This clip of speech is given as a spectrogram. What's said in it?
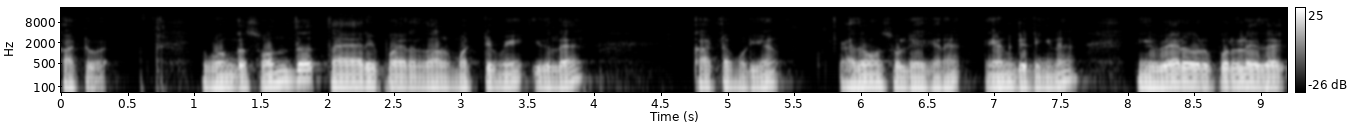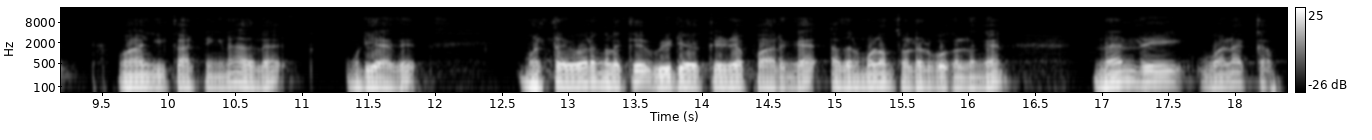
காட்டுவேன். உங்கள் சொந்த தயாரிப்பாக இருந்தால் மட்டுமே இதில் காட்ட முடியும். அதுவும் சொல்லியிருக்கிறேன். ஏன்னு கேட்டிங்கன்னா நீங்கள் வேறு ஒரு பொருளை இதை வாங்கி காட்டினீங்கன்னா அதில் முடியாது. மற்ற விவரங்களுக்கு வீடியோ கீழே பாருங்கள் அதன் மூலம் தொடர்பு கொள்ளுங்கள் நன்றி வணக்கம்.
